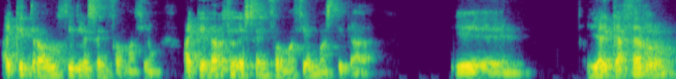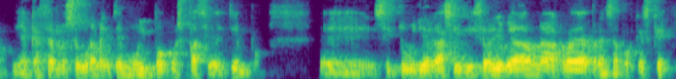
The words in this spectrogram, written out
Hay que traducirle esa información, hay que darle esa información masticada. Y hay que hacerlo, y hay que hacerlo seguramente en muy poco espacio de tiempo. Eh, si tú llegas y dices, oye, voy a dar una rueda de prensa porque es que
